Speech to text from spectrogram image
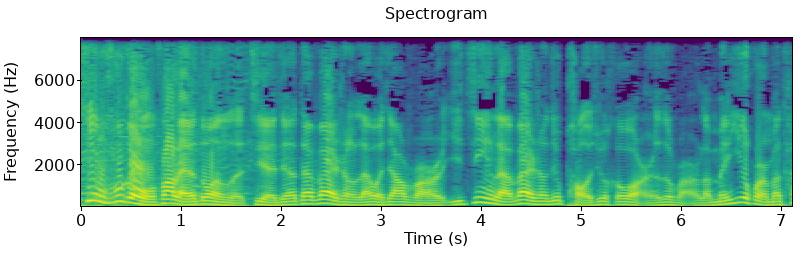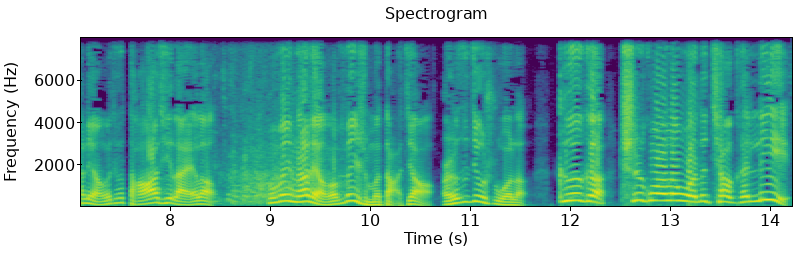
幸福狗发来的段子：姐姐带外甥来我家玩，一进来外甥就跑去和我儿子玩了，没一会儿嘛，他两个就打起来了。我问他两个为什么打架，儿子就说了：“哥哥吃光了我的巧克力。”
